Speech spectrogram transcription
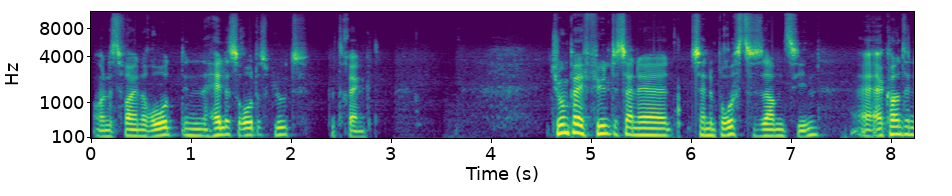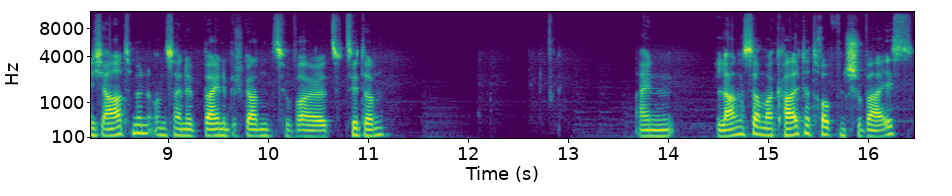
Und es war in, rot, in helles rotes Blut getränkt. Junpei fühlte seine, seine Brust zusammenziehen. Er, konnte nicht atmen und seine Beine begannen zu, äh, zu zittern. Ein langsamer, kalter Tropfen Schweiß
